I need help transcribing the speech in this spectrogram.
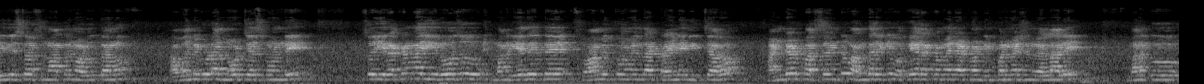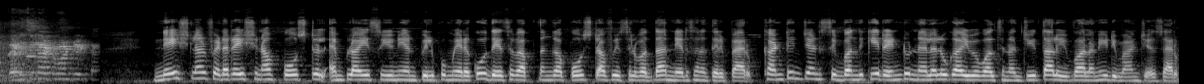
రిజిస్టర్స్ మాత్రమే అడుగుతాను. అవన్నీ కూడా నోట్ చేసుకోండి. సో ఈ రకంగా ఈరోజు మనకి ఏదైతే స్వామిత్వం మీద ట్రైనింగ్ ఇచ్చారో హండ్రెడ్ పర్సెంట్ అందరికీ ఒకే రకమైనటువంటి ఇన్ఫర్మేషన్ వెళ్ళాలి. మనకు గడిచినటువంటి national federation of postal employees union పిలుపు మేరకు దేశవ్యాప్తంగా పోస్ట్ ఆఫీసుల వద్ద నిరసన తెలిపారు. కంటింజెంట్ సిబ్బందికి రెండు నెలలుగా ఇవ్వవలసిన జీతాలు ఇవ్వాలని డిమాండ్ చేశారు.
